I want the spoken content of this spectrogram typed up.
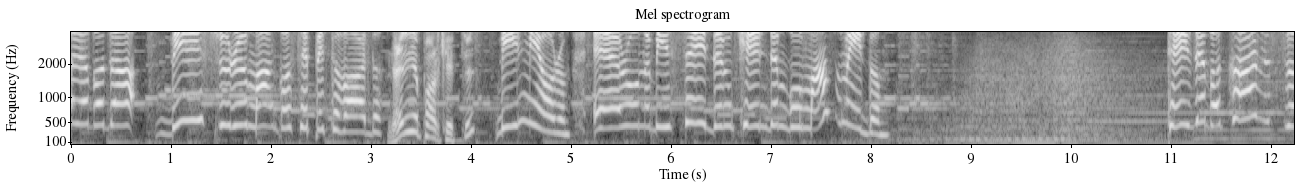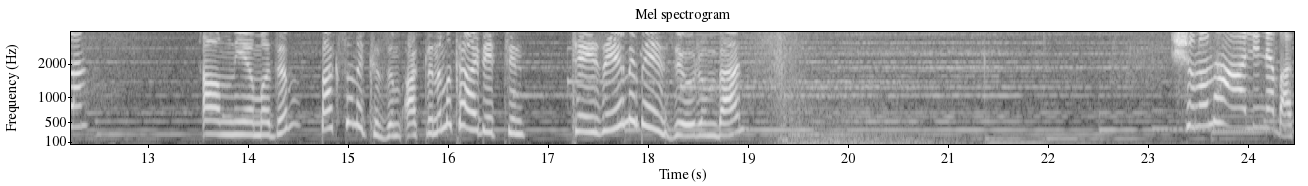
arabada bir sürü mango sepeti vardı. Nereye park etti? Bilmiyorum. Eğer onu bilseydim kendim bulmaz mıydım? Teyze bakar mısın? Anlayamadım. Baksana kızım, aklını mı kaybettin? Teyzeye mi benziyorum ben? Şunun haline bak.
